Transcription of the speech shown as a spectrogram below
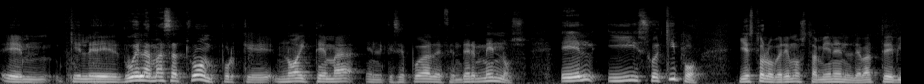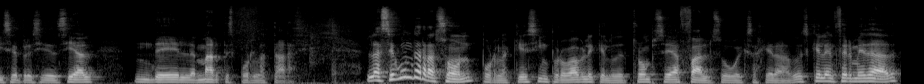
eh, que le duela más a Trump, porque no hay tema en el que se pueda defender menos él y su equipo y esto lo veremos también en el debate vicepresidencial del martes por la tarde. La segunda razón por la que es improbable que lo de Trump sea falso o exagerado es que la enfermedad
